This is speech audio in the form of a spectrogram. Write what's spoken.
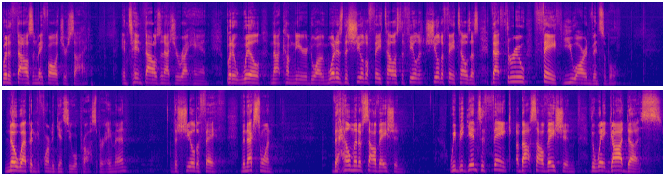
But a thousand may fall at your side, and ten thousand at your right hand, but it will not come near your dwelling. What does the shield of faith tell us? The shield of faith tells us that through faith you are invincible. No weapon formed against you will prosper. Amen. The shield of faith. The next one, the helmet of salvation. We begin to think about salvation the way God does.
